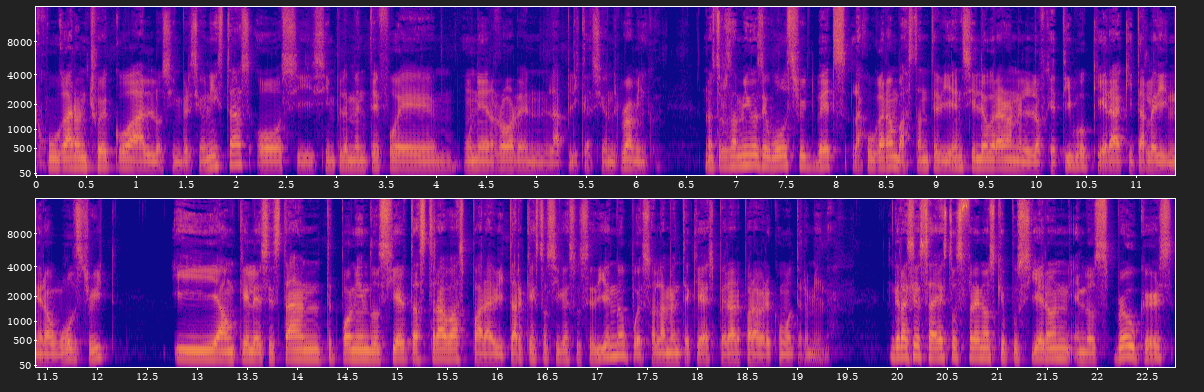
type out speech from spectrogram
jugaron chueco a los inversionistas o si simplemente fue un error en la aplicación de Robinhood. Nuestros amigos de Wall Street Bets la jugaron bastante bien, sí lograron el objetivo que era quitarle dinero a Wall Street y aunque les están poniendo ciertas trabas para evitar que esto siga sucediendo, pues solamente queda esperar para ver cómo termina. Gracias a estos frenos que pusieron en los brokers,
